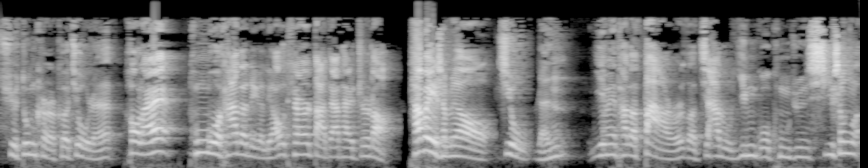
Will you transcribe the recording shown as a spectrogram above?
去敦刻尔克救人。后来通过他的这个聊天，大家才知道他为什么要救人，因为他的大儿子加入英国空军牺牲了，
